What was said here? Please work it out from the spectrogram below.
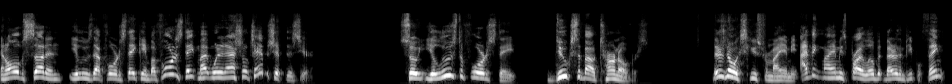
and all of a sudden you lose that Florida State game. But Florida State might win a national championship this year. So you lose to Florida State. Duke's about turnovers. There's no excuse for Miami. I think Miami's probably a little bit better than people think.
